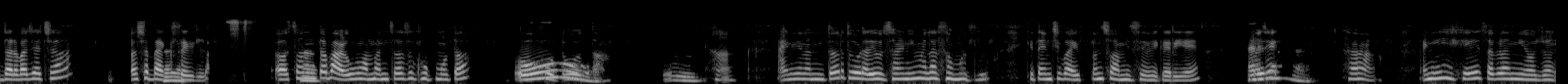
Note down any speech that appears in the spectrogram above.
दरवाजाच्या अशा बॅक साईडला. संत बाळू मामांचा असं खूप मोठा फोटो होता. हा. आणि नंतर थोड्या दिवसांनी मला समजलं की त्यांची वाईफ पण स्वामी सेवेकरी आहे. म्हणजे हा. आणि हे सगळं नियोजन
